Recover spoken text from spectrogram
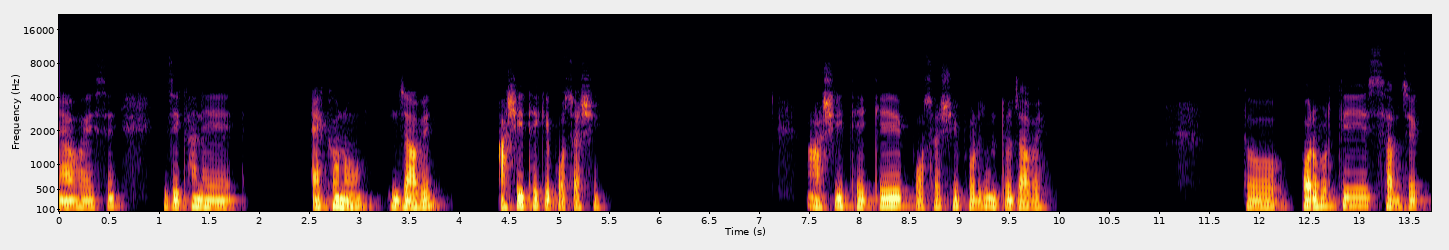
নেওয়া হয়েছে, যেখানে এখনও যাবে আশি থেকে পঁচাশি। আশি থেকে পঁচাশি পর্যন্ত যাবে। তো পরবর্তী সাবজেক্ট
